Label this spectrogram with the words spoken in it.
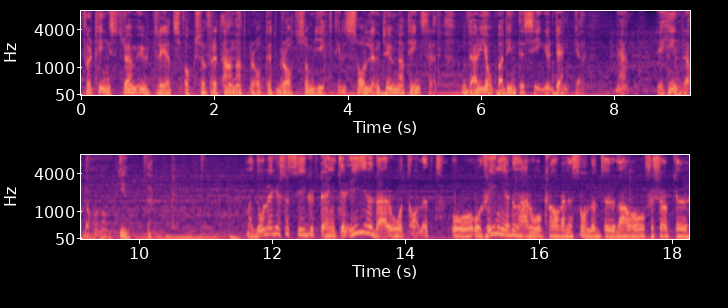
För Tingström utreds också för ett annat brott, ett brott som gick till Sollentuna tingsrätt och där jobbade inte Sigurd Denker. Men det hindrade honom inte. Men då lägger sig Sigurd Denker i det där åtalet och, och, ringer den här åklagaren i Sollentuna och försöker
